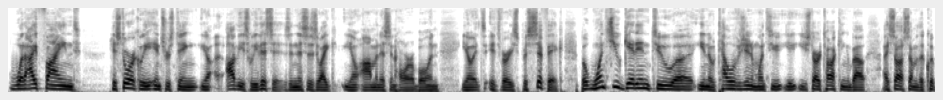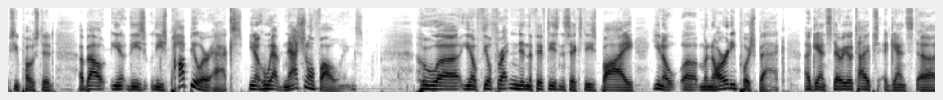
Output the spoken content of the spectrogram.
what I find historically interesting you know obviously this is and this is like you know ominous and horrible and you know it's it's very specific. But once you get into uh, you know television and once you, you you start talking about I saw some of the clips you posted about you know these these popular acts you know who have national followings who uh, you know feel threatened in the 50s and 60s by you know uh, minority pushback against stereotypes against uh,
